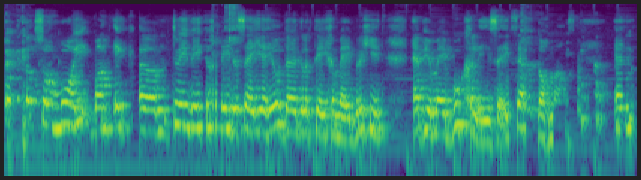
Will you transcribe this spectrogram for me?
vind ik dat zo mooi, want ik, ehm, twee weken geleden zei je heel duidelijk tegen mij, Brigitte, heb je mijn boek gelezen? Ik zeg het nogmaals. En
